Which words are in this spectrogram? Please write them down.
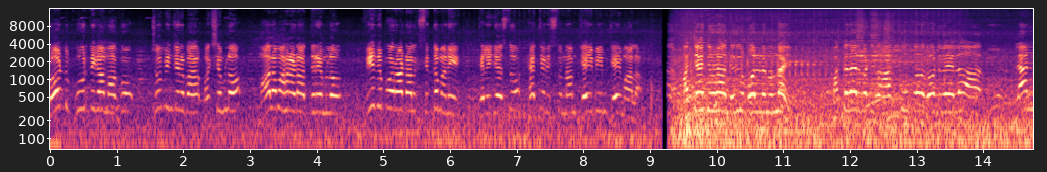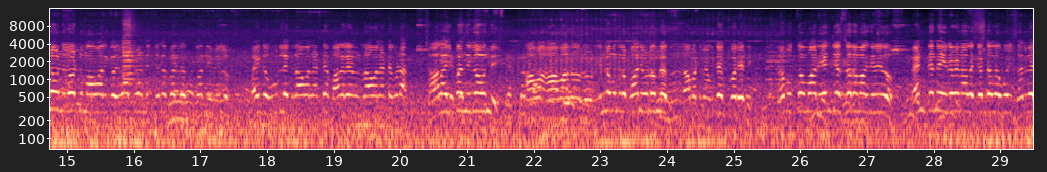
రోడ్డు పూర్తిగా మాకు చూపించిన ప- పక్షంలో మాల మహానాడు ఆధ్వర్యంలో వీధి పోరాటాలకు సిద్ధమని తెలియజేస్తూ హెచ్చరిస్తున్నాం. జై భీం జయమాల పంచాయతీ నిధులు బోర్డులు ఉన్నాయి. పక్కదారి పట్టి ఆ నిధులతో రోడ్డు వేయాలి ల్యాండ్లో ఉన్న రోడ్లు మా వాళ్ళకి ఇవ్వాల్సిన చిన్నపిల్లలు వీళ్ళు బయట ఊర్లోకి రావాలంటే బాగలేని రావాలంటే కూడా చాలా ఇబ్బందిగా ఉంది. ఆ వా- వాళ్ళు ఇళ్ళ ముందర పాలు ఇవ్వడం లేదు. కాబట్టి మేము ఒకటే కోరేది. ప్రభుత్వం వారు ఏం చేస్తారో మాకు తెలియదు వెంటనే ఇరవై నాలుగు గంటల్లో పోయి సర్వే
